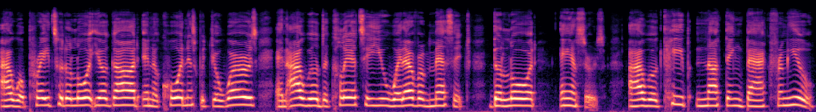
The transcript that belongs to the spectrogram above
I will pray to the Lord your God in accordance with your words, and I will declare to you whatever message the Lord answers. I will keep nothing back from you.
